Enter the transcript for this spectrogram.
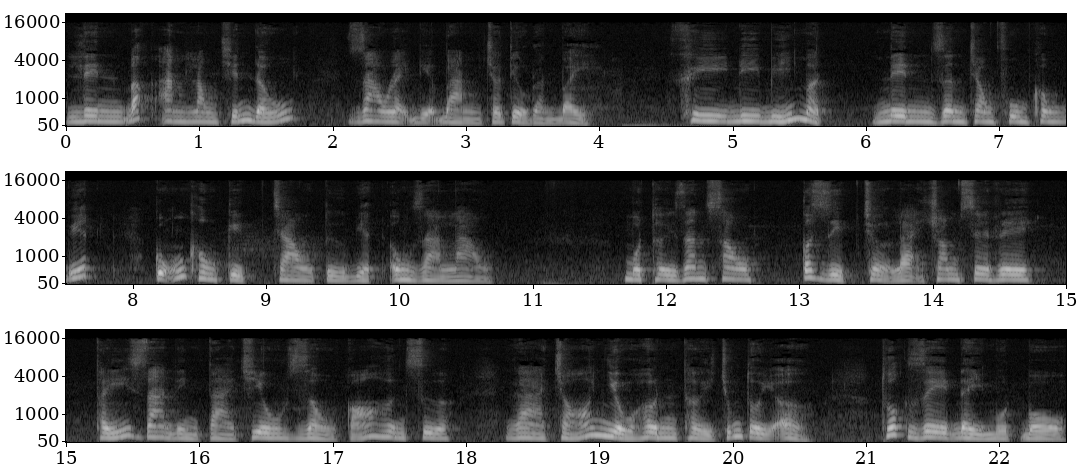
lên Bắc An Long chiến đấu, giao lại địa bàn cho tiểu đoàn 7. Khi đi bí mật nên dân trong phum không biết, cũng không kịp chào từ biệt ông già Lào. Một thời gian sau, có dịp trở lại trong Sere, thấy gia đình Tài Chiêu giàu có hơn xưa, gà chó nhiều hơn thời chúng tôi ở. Thuốc dê đầy một bồ,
